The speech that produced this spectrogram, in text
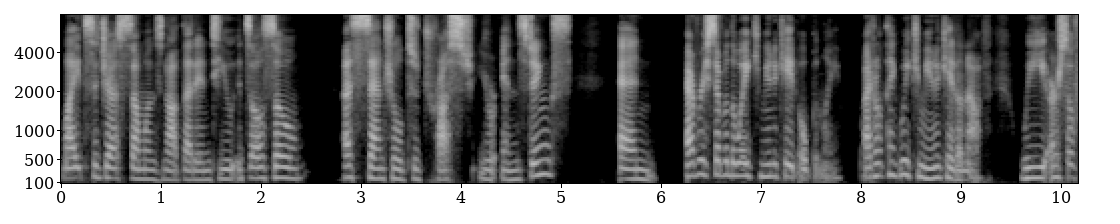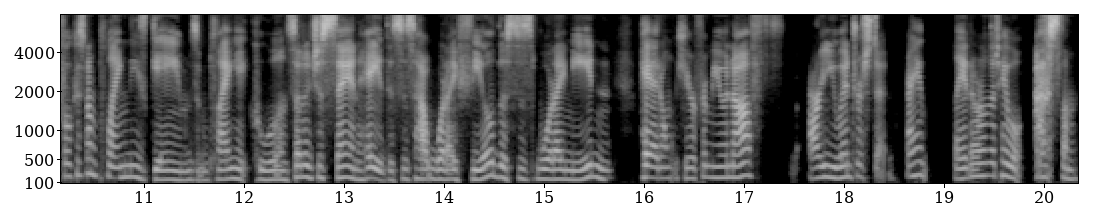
might suggest someone's not that into you, it's also essential to trust your instincts and every step of the way communicate openly. I don't think we communicate enough. We are so focused on playing these games and playing it cool instead of just saying, "Hey, this is how what I feel, this is what I need." And, "Hey, I don't hear from you enough. Are you interested?" Right? Lay it out on the table. Ask them.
